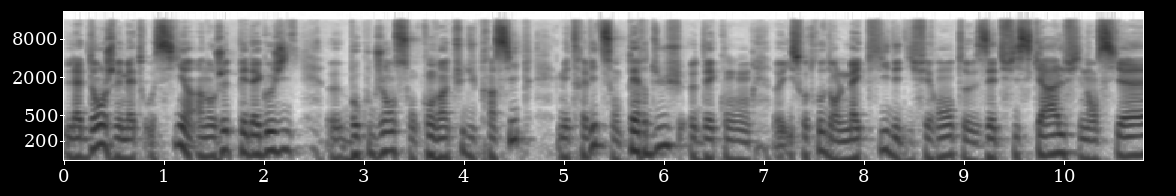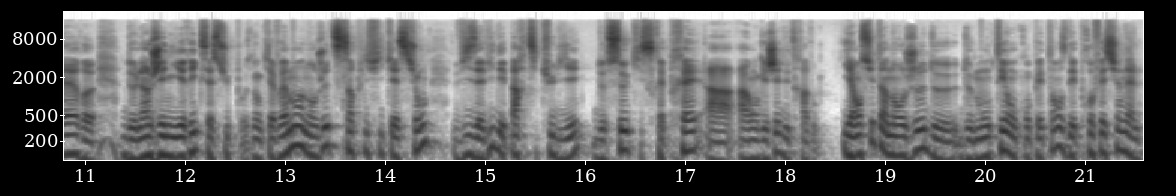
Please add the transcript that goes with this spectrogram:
Là-dedans, je vais mettre aussi un, enjeu de pédagogie. Euh, beaucoup de gens sont convaincus du principe, mais très vite sont perdus euh, dès qu'ils euh, se retrouvent dans le maquis des différentes aides fiscales, financières, de l'ingénierie que ça suppose. Donc il y a vraiment un enjeu de simplification vis-à-vis des particuliers, de ceux qui seraient prêts à, engager des travaux. Il y a ensuite un enjeu de, de montée en compétence des professionnels,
